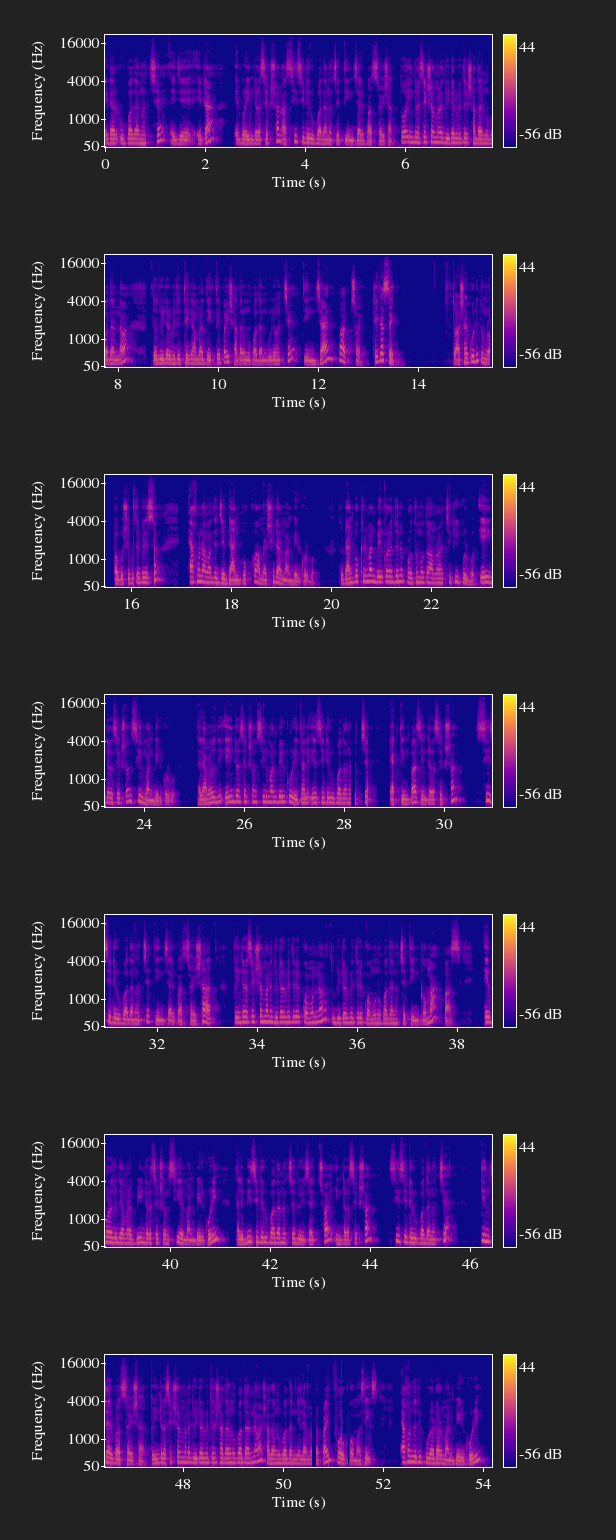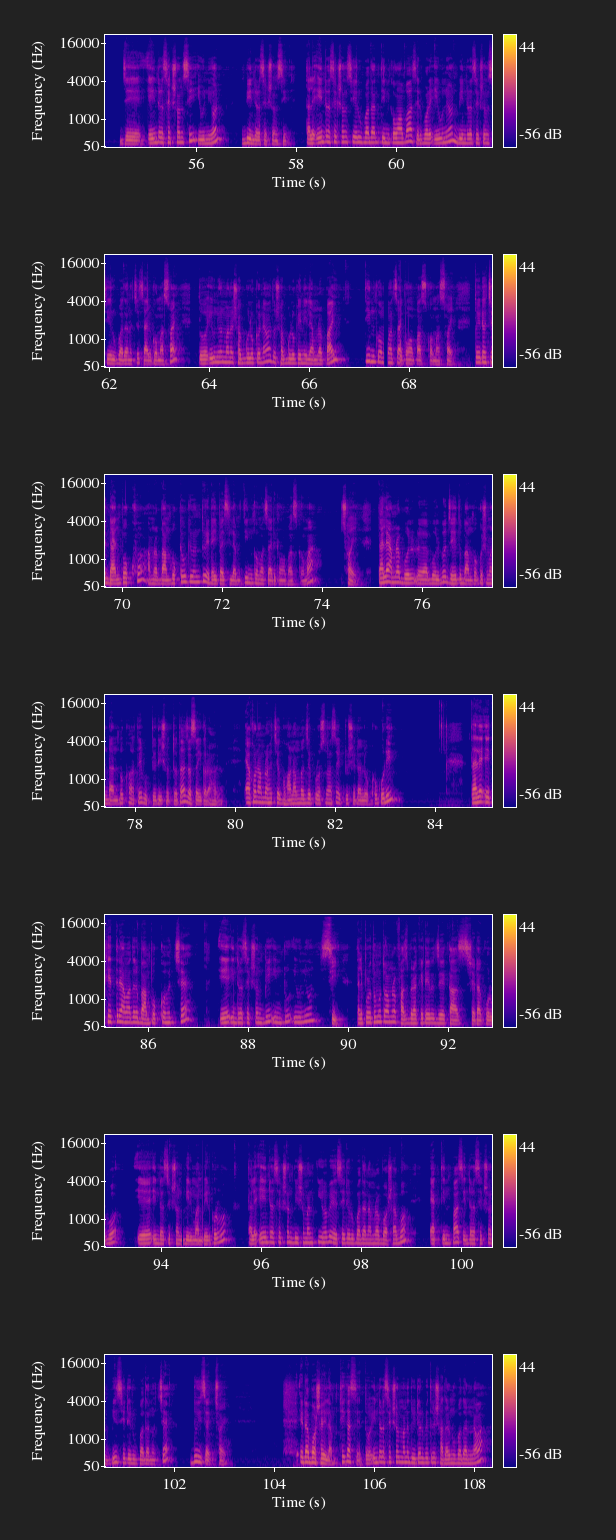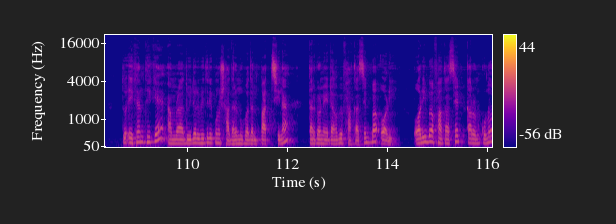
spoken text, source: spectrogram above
এটার উপাদান হচ্ছে এই যে এটা, এরপরে ইন্টারসেকশন আর সি সিটির উপাদান হচ্ছে তিন, চার, পাঁচ, ছয়, সাত। তো ইন্টারসেকশন মানে দুইটার ভিতরে সাধারণ উপাদান নেওয়া, তো দুইটার ভিতর থেকে আমরা দেখতে পাই সাধারণ উপাদানগুলো হচ্ছে তিন, চার, পাঁচ, ছয়, ঠিক আছে? তো আশা করি তোমরা অবশ্যই বুঝতে পেরেছ। এখন আমাদের যে ডান পক্ষ, আমরা সেটার মান বের করব। তো ডান পক্ষের মান বের করার জন্য প্রথমত আমরা হচ্ছে কি করব? এই ইন্টারসেকশন সির মান বের করব। তাহলে আমরা যদি এই ইন্টারসেকশন সির মান বের করি, তাহলে এ সেটের উপাদান হচ্ছে এক তিন পাঁচ ইন্টারসেকশন সি সেটের উপাদান হচ্ছে তিন চার পাঁচ ছয় সাত। তো ইন্টারসেকশন মানে দুইটার ভিতরে কমন নেওয়া তো দুইটার ভিতরে কমন উপাদান হচ্ছে তিন কমা পাঁচ। এরপরে যদি আমরা বি ইন্টারসেকশন সি এর মান বের করি, তাহলে বি সেটের উপাদান হচ্ছে দুই চার ছয় ইন্টারসেকশন সি সেটের উপাদান হচ্ছে তিন, চার, পাঁচ, ছয়, সাত। তো ইন্টারসেকশন মানে দুইটার ভিতরে সাধারণ উপাদান নেওয়া, সাধারণ উপাদান নিলে আমরা পাই ফোর কমা সিক্স এখন যদি পুরাটার মান বের করি, যে A intersection C union B intersection C তাহলে এ ইন্টারসেকশন সি এর উপাদান তিন কমা পাঁচ, এরপরে ইউনিয়ন বি ইন্টারসেকশন সি এর উপাদান হচ্ছে চার কমা ছয়। তো ইউনিয়ন মানে সবগুলোকে নেওয়া, তো সবগুলোকে নিলে আমরা পাই তিন কমা চার কমা পাঁচ কমা ছয়। তো এটা হচ্ছে ডান পক্ষ, আমরা বাম পক্ষেও কিন্তু এটাই পাইছিলাম, তিন কমা চার কমা পাঁচ কমা ছয়। তাহলে আমরা বল বলব যেহেতু বাম পক্ষ সমান ডান পক্ষ হাতে ভুক্তিটির সত্যতা যাচাই করা হলো। এখন আমরা হচ্ছে ঘ নাম্বার যে প্রশ্ন আছে, একটু সেটা লক্ষ্য করি। তাহলে এক্ষেত্রে আমাদের বাম পক্ষ হচ্ছে A intersection B into union C তাহলে প্রথমত আমরা ফার্স্ট ব্র্যাকেটের যে কাজ সেটা করব, এ ইন্টারসেকশন বির মান বের করব। তাহলে এ ইন্টারসেকশন বি সমান কী হবে? এ সেটের উপাদান আমরা বসাবো। এক, তিন, পাঁচ ইন্টারসেকশন বি সেটের উপাদান হচ্ছে দুই, চার, ছয়। এটা বসাইলাম, ঠিক আছে? তো ইন্টারসেকশন মানে দুইটার ভিতরে সাধারণ উপাদান নেওয়া। তো এখান থেকে আমরা দুইটার ভিতরে কোনো সাধারণ উপাদান পাচ্ছি না। তার কারণে এটা হবে ফাঁকা সেট বা অরি অরি বা ফাঁকা সেট কারণ কোনো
